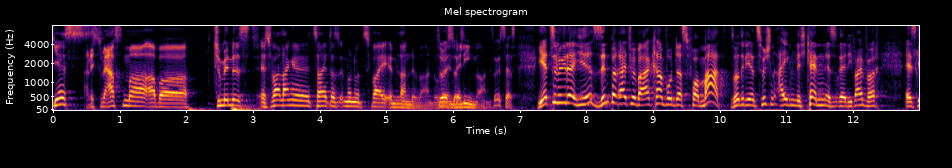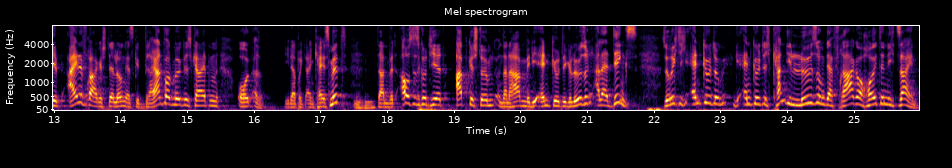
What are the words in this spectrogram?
Yes. Ja, nicht zum ersten Mal, aber Zumindest Es war lange Zeit, dass immer nur zwei im Lande waren oder ist in das. Berlin waren. So ist das. Jetzt sind wir wieder hier, sind bereit für Wahlkampf und das Format solltet ihr inzwischen eigentlich kennen. Es ist relativ einfach. Es gibt eine Fragestellung, es gibt drei Antwortmöglichkeiten und also jeder bringt einen Case mit, dann wird ausdiskutiert, abgestimmt und dann haben wir die endgültige Lösung. Allerdings, so richtig endgültig, endgültig kann die Lösung der Frage heute nicht sein.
